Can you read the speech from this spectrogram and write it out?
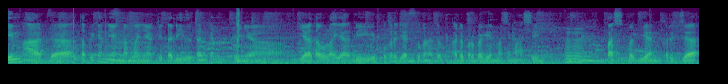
Tim ada, tapi kan yang namanya kita di hutan kan punya, ya tau lah ya di pekerjaan itu kan ada ada perbagian masing-masing. Mhm. Pas bagian kerja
